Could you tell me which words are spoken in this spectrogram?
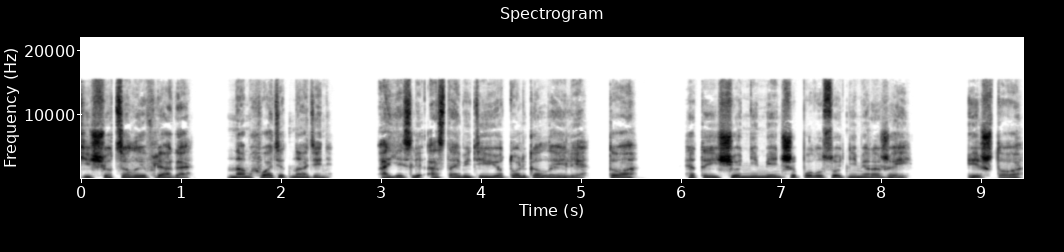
еще целая фляга. Нам хватит на день. А если оставить ее только Лейли, то это еще не меньше полусотни миражей. И что?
